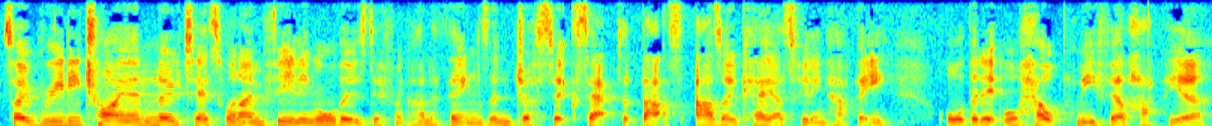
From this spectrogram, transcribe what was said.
So I really try and notice when I'm feeling all those different kind of things and just accept that that's as okay as feeling happy or that it will help me feel happier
